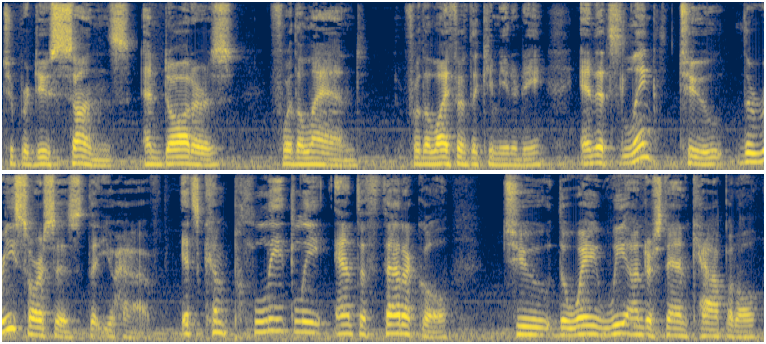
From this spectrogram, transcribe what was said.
to produce sons and daughters for the land, for the life of the community, and it's linked to the resources that you have. It's completely antithetical to the way we understand capital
